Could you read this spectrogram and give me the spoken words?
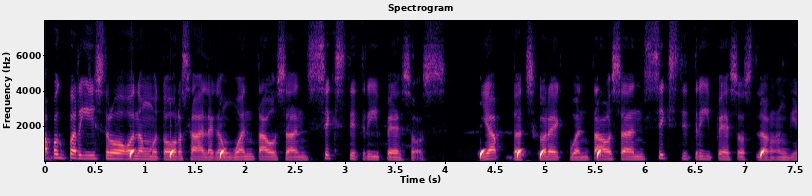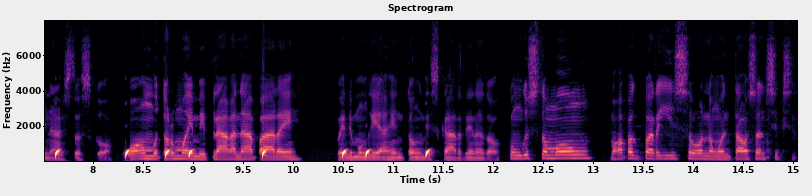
Nakapagparehistro ako ng motor sa halagang 1,063 pesos. Yup, that's correct. 1,063 pesos lang ang ginastos ko. Kung ang motor mo ay may plaka na pare, pwede mong gayahin tong diskarte na to. Kung gusto mong makapagparehistro ng 1,063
